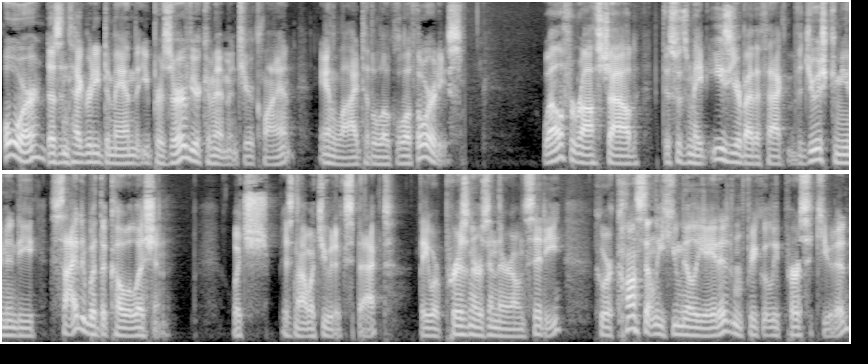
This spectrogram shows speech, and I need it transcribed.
Or does integrity demand that you preserve your commitment to your client and lie to the local authorities? Well, for Rothschild, this was made easier by the fact that the Jewish community sided with the coalition, which is not what you would expect. They were prisoners in their own city, who were constantly humiliated and frequently persecuted.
